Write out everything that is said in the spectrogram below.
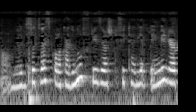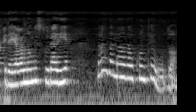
Ó, meu, se eu tivesse colocado no freezer, eu acho que ficaria bem melhor, porque daí ela não misturaria nada, nada ao conteúdo, ó.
